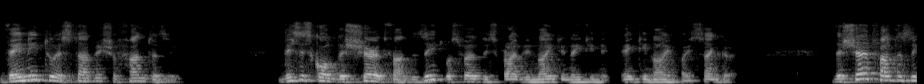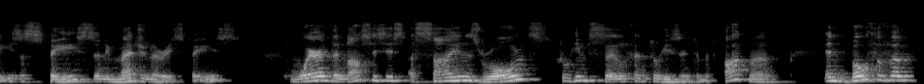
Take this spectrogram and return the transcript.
They need to establish a fantasy. This is called the shared fantasy. It was first described in 1989 by Sanger. The shared fantasy is a space, an imaginary space, where the narcissist assigns roles to himself and to his intimate partner, and both of them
